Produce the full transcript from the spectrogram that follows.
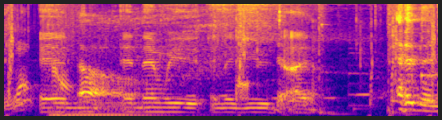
and Oh. and then we and then you died, And then,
